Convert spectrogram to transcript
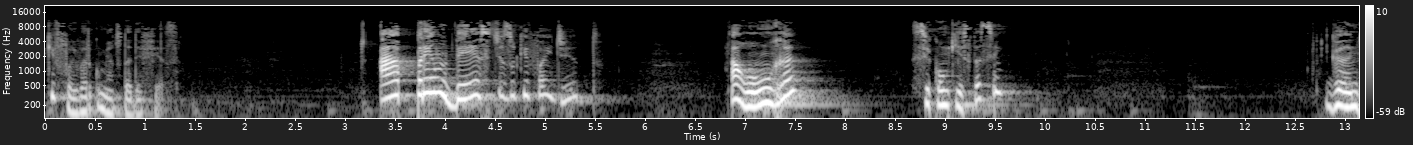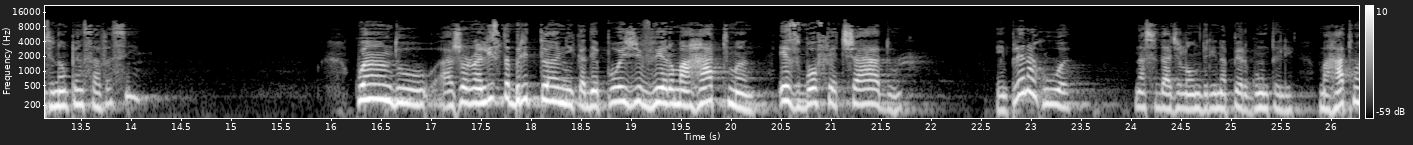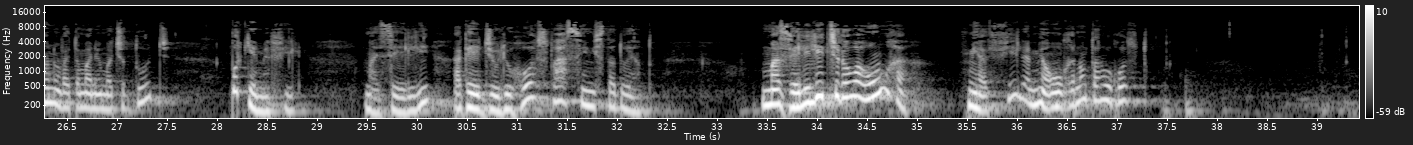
que foi o argumento da defesa. Aprendestes o que foi dito. A honra se conquista assim. Gandhi não pensava assim. Quando a jornalista britânica, depois de ver o Mahatma esbofeteado em plena rua, na cidade londrina, pergunta-lhe: Mahatma não vai tomar nenhuma atitude? Por quê, meu filho? Mas ele agrediu-lhe o rosto. Ah, sim, está doendo. Mas ele lhe tirou a honra. Minha filha, minha honra não está no rosto.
